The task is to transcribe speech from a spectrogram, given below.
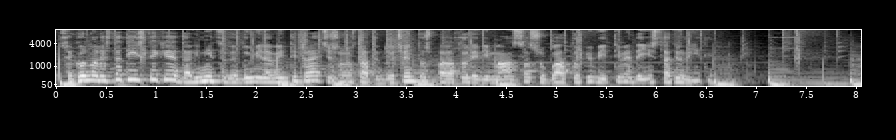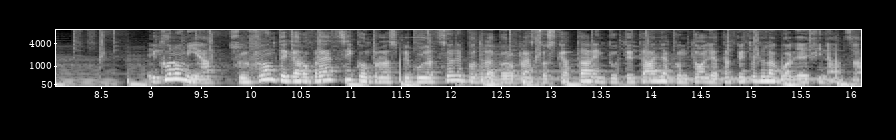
Secondo le statistiche, dall'inizio del 2023 ci sono stati 200 sparatori di massa su 4 più vittime degli Stati Uniti. Economia. Sul fronte caro prezzi contro la speculazione potrebbero presto scattare in tutta Italia controlli a tappeto della Guardia di Finanza.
